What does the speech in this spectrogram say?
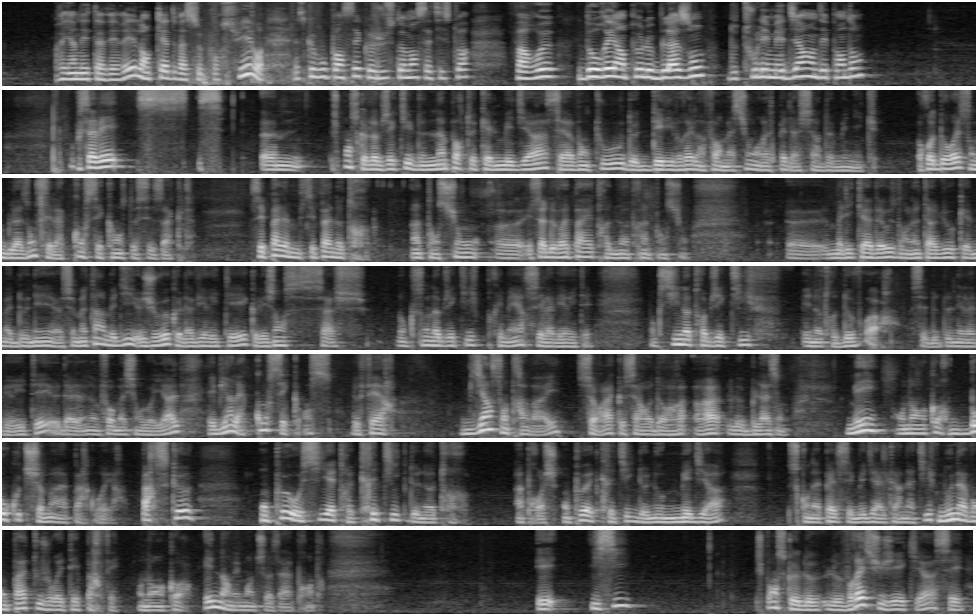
rien n'est avéré. L'enquête va se poursuivre. Est-ce que vous pensez que justement cette histoire va redorer un peu le blason de tous les médias indépendants? Vous savez, euh, je pense que l'objectif de n'importe quel média, c'est avant tout de délivrer l'information au respect de la charte de Munich. Redorer son blason, c'est la conséquence de ses actes. Ce n'est pas notre intention, euh, et ça ne devrait pas être notre intention. Euh, Malika Daous, dans l'interview qu'elle m'a donnée euh, ce matin, me dit Je veux que la vérité, que les gens sachent. Donc son objectif primaire, c'est la vérité. Donc si notre objectif et notre devoir, c'est de donner la vérité, l'information loyale, eh bien la conséquence de faire bien son travail sera que ça redorera le blason. Mais on a encore beaucoup de chemin à parcourir parce que on peut aussi être critique de notre approche. On peut être critique de nos médias, ce qu'on appelle ces médias alternatifs. Nous n'avons pas toujours été parfaits. On a encore énormément de choses à apprendre. Et ici, je pense que le, vrai sujet qu'il y a, c'est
